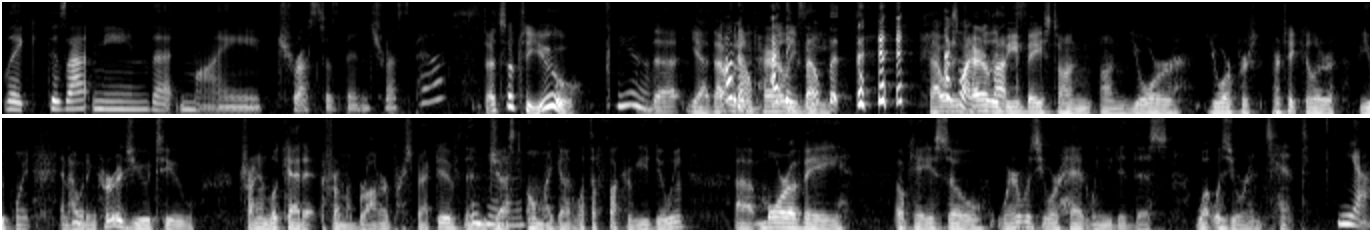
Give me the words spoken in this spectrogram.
like does that mean that my trust has been trespassed That's up to you. Yeah That yeah, that i would entirely i think so be but that would just entirely be based on on your your per- particular viewpoint, and I would encourage you to try and look at it from a broader perspective than just Mm-hmm. oh my god, what the fuck are you doing? Uh, more of a okay, so where was your head when you did this? What was your intent? yeah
